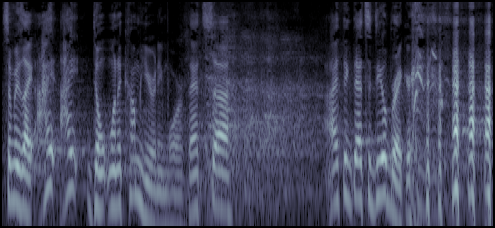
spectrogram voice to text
Somebody's like, I, I don't want to come here anymore. That's. I think that's a deal breaker. uh,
